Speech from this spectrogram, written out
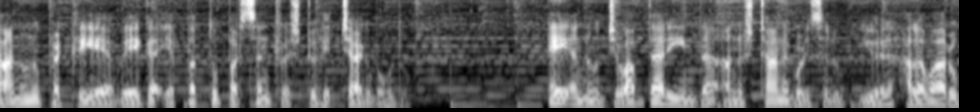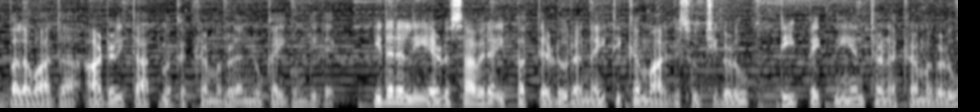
ಕಾನೂನು ಪ್ರಕ್ರಿಯೆಯ ವೇಗ ಎಪ್ಪತ್ತು ಪರ್ಸೆಂಟ್ರಷ್ಟು ಹೆಚ್ಚಾಗಬಹುದು. ಎ ಅನ್ನು ಜವಾಬ್ದಾರಿಯಿಂದ ಅನುಷ್ಠಾನಗೊಳಿಸಲು ಯುಎಲ್ ಹಲವಾರು ಬಲವಾದ ಆಡಳಿತಾತ್ಮಕ ಕ್ರಮಗಳನ್ನು ಕೈಗೊಂಡಿದೆ. ಇದರಲ್ಲಿ ಎರಡು ಸಾವಿರ ಇಪ್ಪತ್ತೆರಡರ ನೈತಿಕ ಮಾರ್ಗಸೂಚಿಗಳು, ಡಿಪೆಕ್ ನಿಯಂತ್ರಣ ಕ್ರಮಗಳು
